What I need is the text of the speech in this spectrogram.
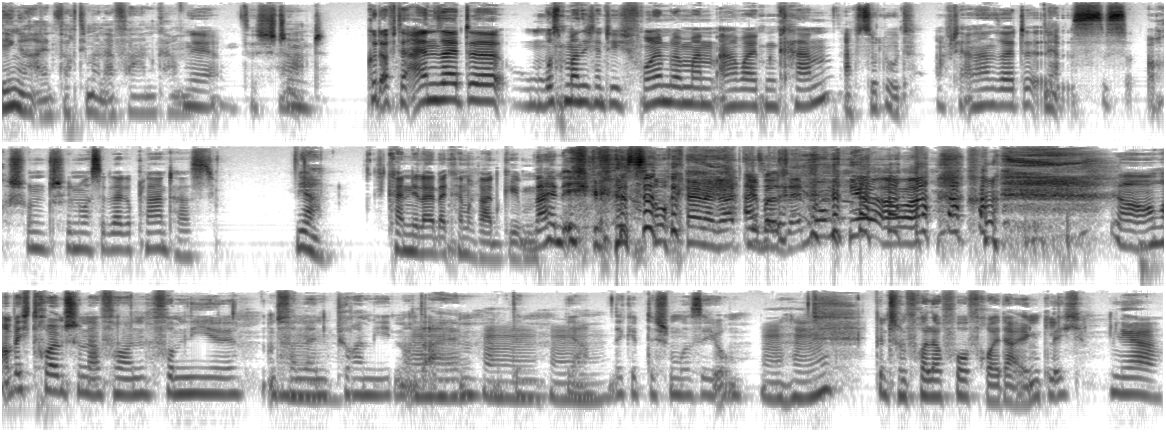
Dinge einfach, die man erfahren kann. ja, das stimmt. Gut, auf der einen Seite muss man sich natürlich freuen, wenn man arbeiten kann. Absolut. Auf der anderen Seite Ja. ist es auch schon schön, was du da geplant hast. Ja. Ich kann dir leider keinen Rat geben. Nein, ich. Das ist auch keine Ratgeber-Sendung hier, aber Ja, aber ich träume schon davon, vom Nil und von den Pyramiden und allem, und dem ja, ägyptischen Museum. Ich bin schon voller Vorfreude eigentlich. Ja,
